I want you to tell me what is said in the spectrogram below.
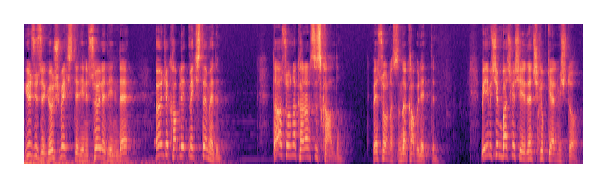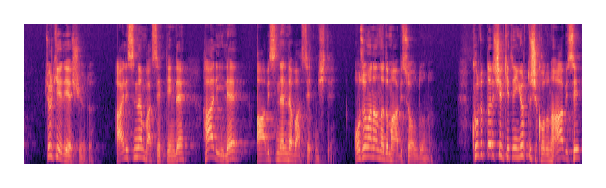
Yüz yüze görüşmek istediğini söylediğinde önce kabul etmek istemedim. Daha sonra kararsız kaldım ve sonrasında kabul ettim. Benim için başka şehirden çıkıp gelmişti o. Türkiye'de yaşıyordu. Ailesinden bahsettiğinde haliyle abisinden de bahsetmişti. O zaman anladım abisi olduğunu. Kurdukları şirketin yurt dışı kolunu abisi,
